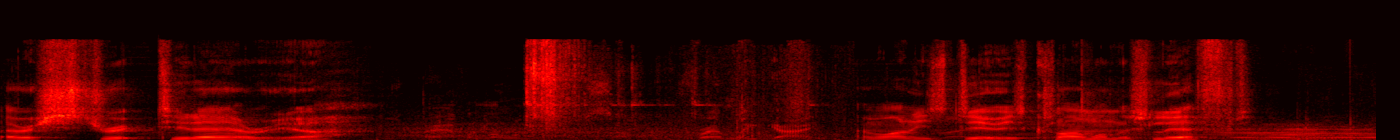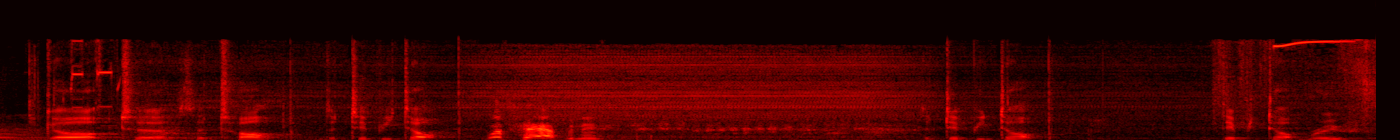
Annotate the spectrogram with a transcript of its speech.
A restricted area. And what I need to do is climb on this lift, go up to the top, the tippy top, What's happening? the tippy top, tippy top roof.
